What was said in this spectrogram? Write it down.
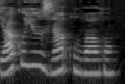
Дякую за увагу!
